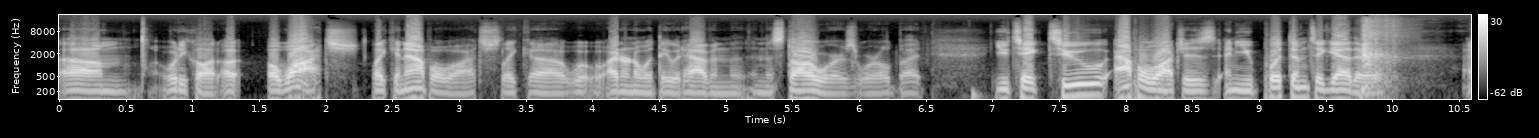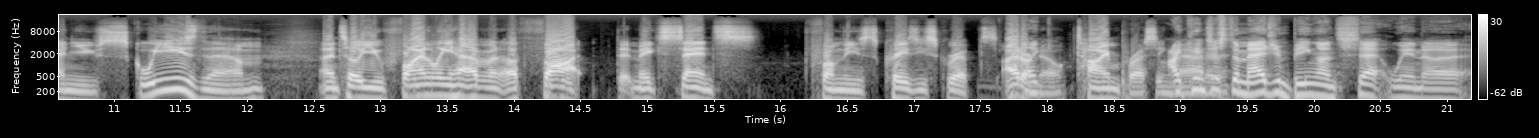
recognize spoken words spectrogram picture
um what do you call it a, a watch like an Apple Watch like uh wh- I don't know what they would have in the in the Star Wars world but you take two Apple Watches and you put them together and you squeeze them until you finally have a, a thought that makes sense from these crazy scripts. I don't Like, know time pressing. I can just imagine being on set when uh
